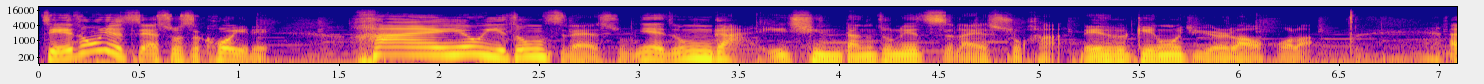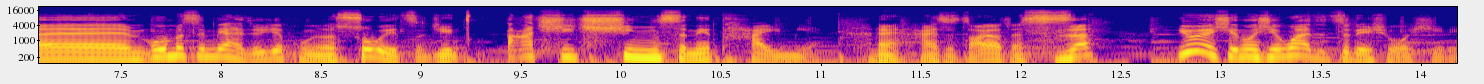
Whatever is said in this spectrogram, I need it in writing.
这种就自来熟是可以的。还有一种自来熟，你看这种爱情当中的自来熟哈，那个给我就有点恼火了。嗯，我们身边还是有些朋友所谓自己打起情深的台面，哎，还是招摇撞是。有一些东西我还是值得学习的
